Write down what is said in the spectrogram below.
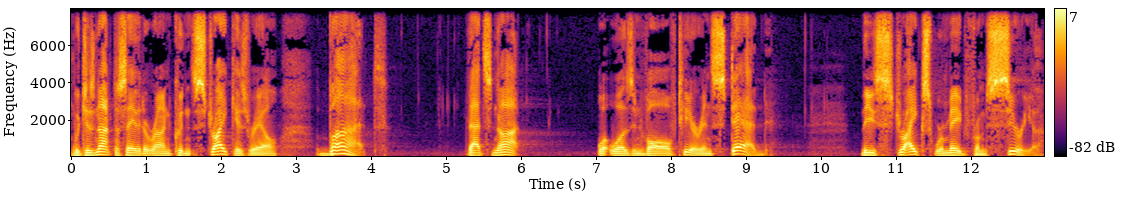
which is not to say that Iran couldn't strike Israel, but that's not what was involved here. Instead, these strikes were made from Syria.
